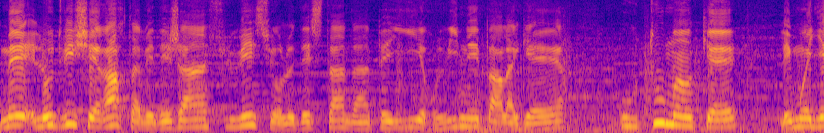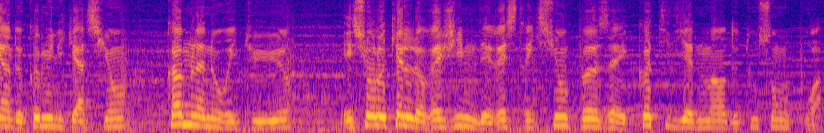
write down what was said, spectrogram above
Mais Ludwig Erhard avait déjà influé sur le destin d'un pays ruiné par la guerre, où tout manquait, les moyens de communication comme la nourriture, et sur lequel le régime des restrictions pesait quotidiennement de tout son poids.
